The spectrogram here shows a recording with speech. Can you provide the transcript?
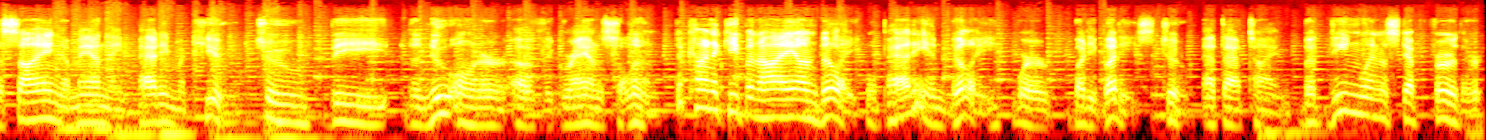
Assigned a man named Patty McHugh to be the new owner of the Grand Saloon to kind of keep an eye on Billy. Well, Patty and Billy were buddy buddies too at that time. But Dean went a step further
